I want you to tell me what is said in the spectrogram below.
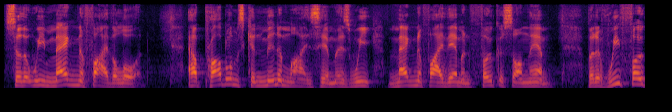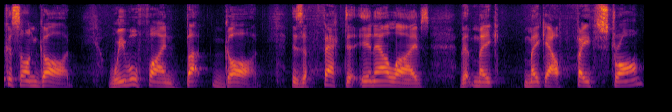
so that we magnify the Lord. Our problems can minimize Him as we magnify them and focus on them. But if we focus on God, we will find but God is a factor in our lives that make, make our faith strong,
